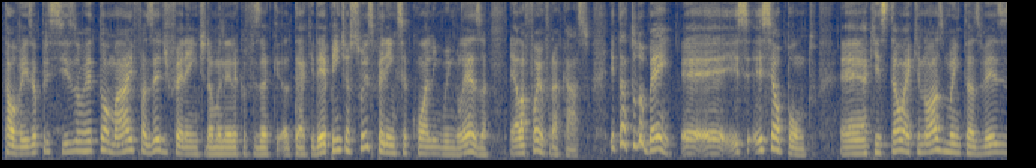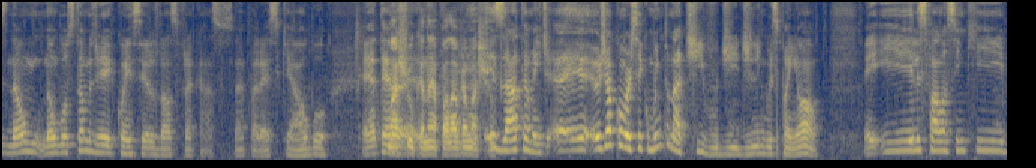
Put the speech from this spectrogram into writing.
talvez eu preciso retomar e fazer diferente da maneira que eu fiz até aqui. De repente, a sua experiência com a língua inglesa, ela foi um fracasso. E tá tudo bem, é, é, esse, esse é o ponto. É, a questão é que nós muitas vezes não, não gostamos de reconhecer os nossos fracassos, né? Parece que é algo. É até, Machuca, né? A palavra machuca. Exatamente. É, Eu já conversei com muito nativo de, de língua espanhol e, e eles falam assim que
